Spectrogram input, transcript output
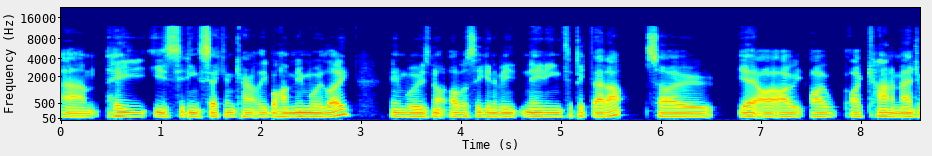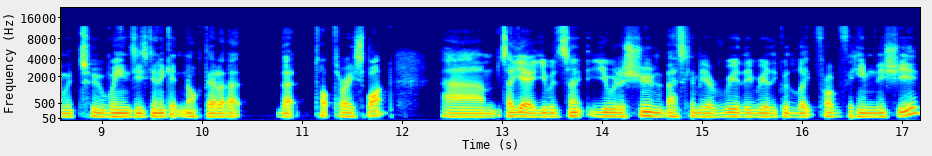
Um, he is sitting second currently behind Minwoo Lee. Minwoo's not obviously going to be needing to pick that up. So yeah, I I I, I can't imagine with two wins he's going to get knocked out of that that top three spot. Um, so yeah, you would say, you would assume that that's going to be a really really good leapfrog for him this year.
